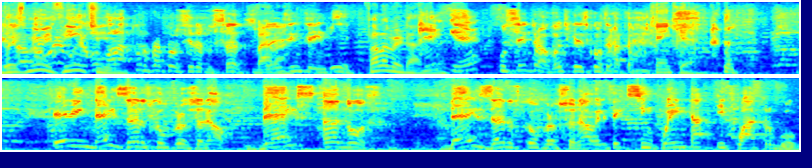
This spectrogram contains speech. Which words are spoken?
Eu- agora Eu, 2020. vou falar tudo pra torcida do Santos, Vai pra lá. eles entenderem Fala a verdade. quem né? é o centroavante que eles contrataram. Quem que é? Ele em 10 anos como profissional, 10 anos. 10 anos como profissional, ele tem 54 gols.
